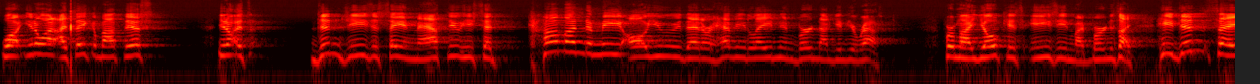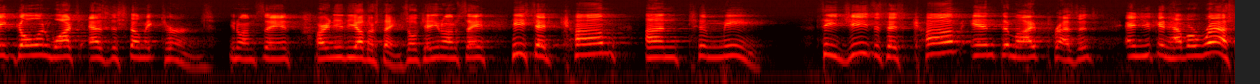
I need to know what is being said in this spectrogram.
Well, you know what? I think about this. You know, it's, didn't Jesus say in Matthew, he said, Come unto me, all you that are heavy laden and burdened, I'll give you rest. For my yoke is easy and my burden is light. He didn't say, Go and watch as the stomach turns. You know what I'm saying? Or any of the other things. Okay, you know what I'm saying? He said, Come unto me. See, Jesus says, Come into my presence and you can have a rest,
